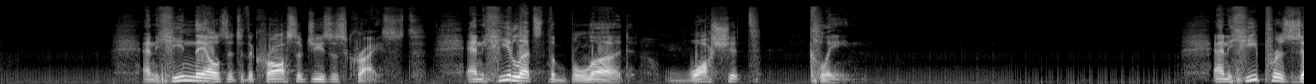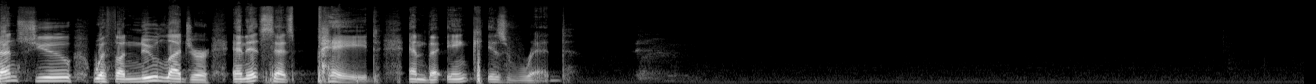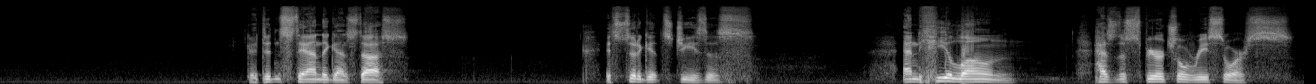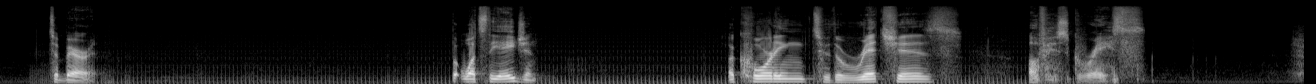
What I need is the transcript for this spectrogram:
and he nails it to the cross of Jesus Christ, and he lets the blood wash it clean. And he presents you with a new ledger, and it says paid, and the ink is red. It didn't stand against us, it stood against Jesus. And He alone has the spiritual resource to bear it. But what's the agent? According to the riches of His grace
